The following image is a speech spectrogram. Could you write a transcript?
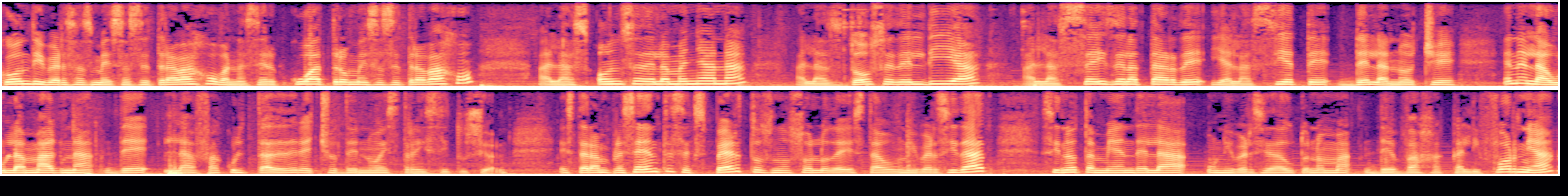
con diversas mesas de trabajo. Van a ser cuatro mesas de trabajo a las 11 de la mañana, a las 12 del día, a las 6 de la tarde y a las 7 de la noche en el aula magna de la Facultad de Derecho de nuestra institución. Estarán presentes expertos no solo de esta universidad, sino también de la Universidad Autónoma de Baja California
